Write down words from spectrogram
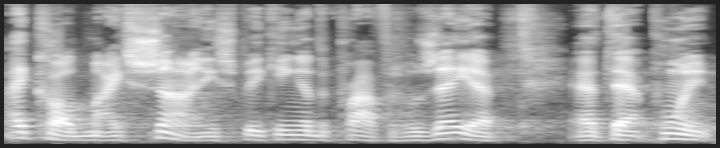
I called my son. He's speaking of the prophet Hosea at that point.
